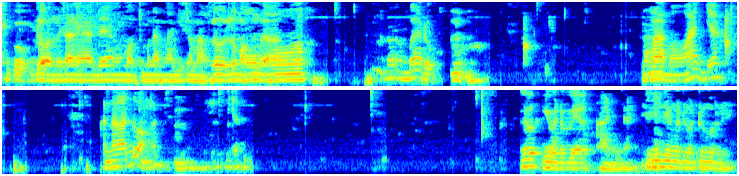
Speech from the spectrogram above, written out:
Kalau misalnya ada yang mau temenan lagi sama lu lu mau nggak oh. Ada orang baru? Mm-mm. Mau mau aja. Kenalan doang kan? Hmm. Ya udah lu gimana bel? Anjay. Ini dia tunggu nih.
